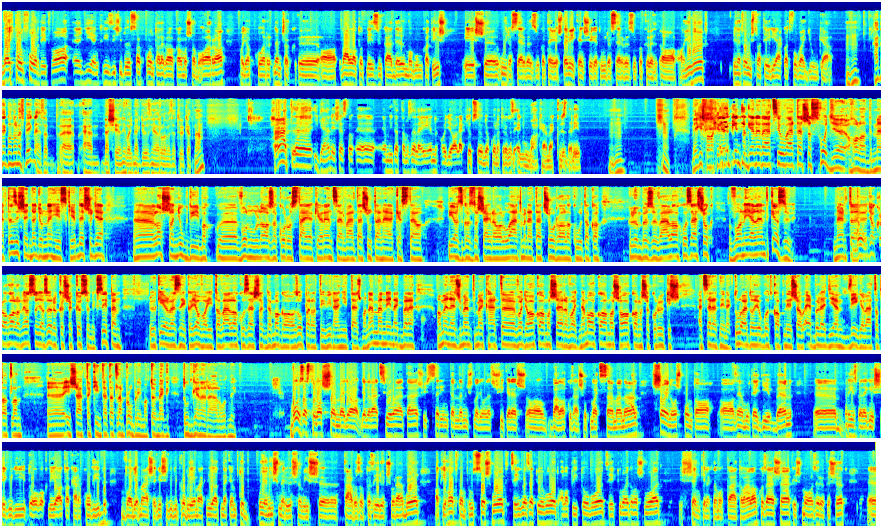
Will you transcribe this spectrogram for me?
Vagy pont fordítva, egy ilyen krízis időszak pont a legalkalmasabb arra, hogy akkor nem csak a vállalatot nézzük át, de önmagunkat is, és újra szervezzük a teljes tevékenységet, újra szervezzük a, követ, a, a jövőt, illetve új stratégiákat fogadjunk el. Uh-huh. Hát de gondolom ezt még nehezebb elmesélni, vagy meggyőzni erről a vezetőket, nem? Hát igen, és ezt említettem az elején, hogy a legtöbbször gyakorlatilag az ego-val kell megküzdeni. Uh-huh. Hm. Mégis van, aki... Egyébként a generációváltás az hogy halad? Mert ez is egy nagyon nehéz kérdés. Ugye lassan nyugdíjba vonulna az a korosztály, aki a rendszerváltás után elkezdte a piacgazdaságra való átmenetet, sorra alakultak a különböző vállalkozások. Van jelentkező? Mert Bo- gyakran hallani azt, hogy az örökösök köszönik szépen, ők élveznék a javait a vállalkozásnak, de maga az operatív irányításban nem mennének bele. A menedzsment meg hát vagy alkalmas erre, vagy nem alkalmas. Ha alkalmas, akkor ők is hát szeretnének tulajdonjogot kapni, és ebből egy ilyen végeláthatatlan és áttekinthetetlen probléma tömeg tud generálódni. Borzasztó lassan megy a generációváltás, és szerintem nem is nagyon lesz sikeres a vállalkozások nagy számánál. Sajnos pont a, az elmúlt egy évben részben egészségügyi dolgok miatt, akár a Covid, vagy más egészségügyi problémák miatt nekem több olyan ismerősöm is távozott az élők sorából, aki 60 pluszos volt, cégvezető volt, alapító volt, cégtulajdonos volt, és senkinek nem adta át a vállalkozását, és ma az örökösök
